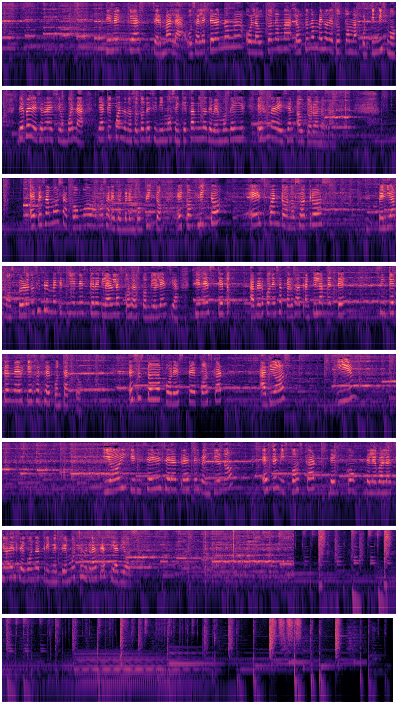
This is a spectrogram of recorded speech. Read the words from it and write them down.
tiene que ser mala. O sea, la heterónoma o la autónoma, la autónoma es donde tú tomas por ti mismo. Debe de ser una decisión buena, ya que cuando nosotros decidimos en qué camino debemos de ir, es una decisión autónoma. Empezamos a cómo vamos a resolver un conflicto. El conflicto es cuando nosotros peleamos, pero no simplemente tienes que arreglar las cosas con violencia, tienes que hablar con esa persona tranquilamente sin que tener que ejercer contacto. Eso es todo por este podcast. Adiós y, y hoy 16.03 del 21. Este es mi podcast de, de la evaluación del segundo trimestre. Muchas gracias y adiós.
